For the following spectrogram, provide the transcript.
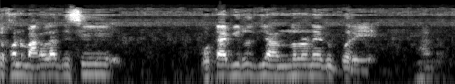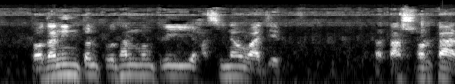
যখন বাংলাদেশে গোটা বিরোধী আন্দোলনের উপরে তদানীন্তন প্রধানমন্ত্রী হাসিনা ওয়াজেদ তার সরকার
